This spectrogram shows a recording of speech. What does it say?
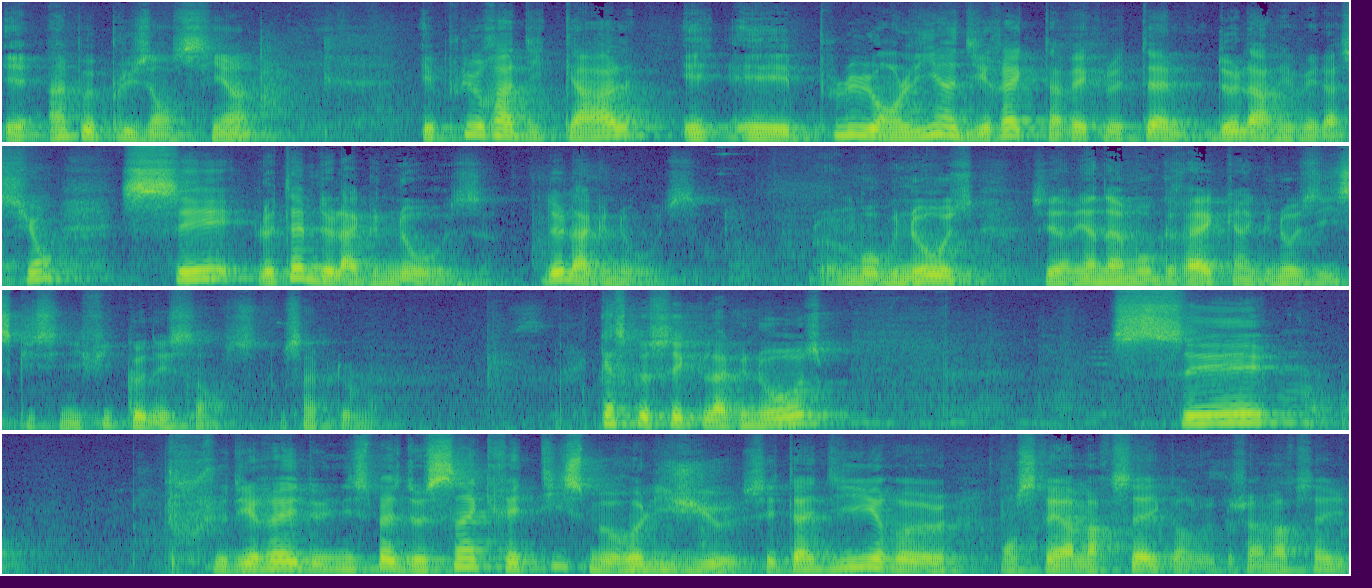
est un peu plus ancien, est plus radical et, et plus en lien direct avec le thème de la révélation. C'est le thème de la gnose, de la gnose. Le mot gnose, ça vient d'un mot grec, un gnosis, qui signifie connaissance, tout simplement. Qu'est-ce que c'est que la gnose? C'est, je dirais, une espèce de syncrétisme religieux. C'est-à-dire, euh, on serait à Marseille, quand je suis à Marseille,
